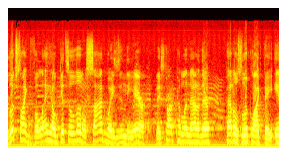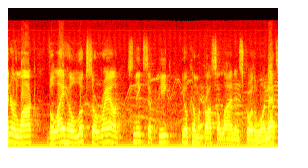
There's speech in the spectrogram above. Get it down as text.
Looks like Vallejo gets a little sideways in the air. They start pedaling out of there. Pedals look like they interlock. Vallejo looks around, sneaks a peek. He'll come across the line and score the one. That's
